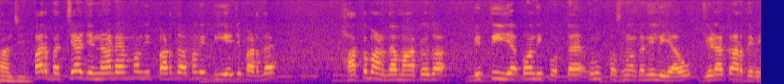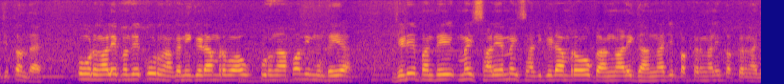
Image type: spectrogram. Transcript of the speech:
ਹਾਂਜੀ। ਪਰ ਬੱਚਾ ਜਿੰਨਾ ਟਾਈਮ ਭਾਂਦੀ ਪੜਦਾ ਭਾਂਦੀ ਬੀਏ ਚ ਪੜਦਾ ਹੱਕ ਬਣਦਾ ਮਾਪਿਓ ਦਾ ਦਿੱਤੀ ਜਾਂ ਭਾਂਦੀ ਪੁੱਤ ਹੈ, ਉਹਨੂੰ ਪਸ਼ੂਆਂ ਕੰਨੀ ਲਿਜਾਓ, ਜਿਹੜਾ ਘਰ ਦੇ ਵਿੱਚ ਧੰਦਾ ਹੈ। ਘੋੜੀਆਂ ਵਾਲੇ ਬੰਦੇ ਘੋੜੀਆਂ ਕੰਨੀ ਗੇੜਾ ਮਰਵਾਓ, ਕੁੜੀਆਂ ਭਾਂਦੀ ਮੁੰਡੇ ਆ। ਜਿਹੜੇ ਬੰਦੇ ਮੈਸਾਂ ਵਾਲੇ ਮੈਸਾਂ 'ਚ ਗੇੜਾ ਮਰਵਾਓ, ਗਾਂਗਾਂ ਵਾਲੇ ਗਾਂਗਾਂ 'ਚ, ਬੱਕਰੀਆਂ ਵਾਲੇ ਬੱਕਰੀਆਂ 'ਚ।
